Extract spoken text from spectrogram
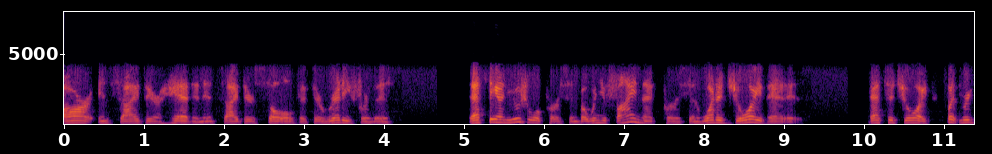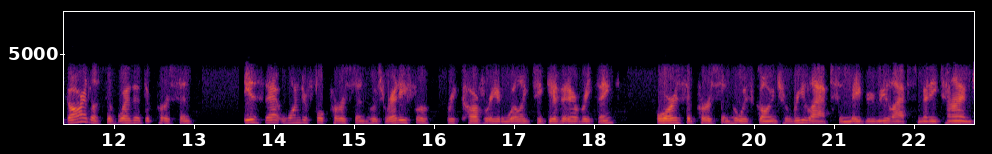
are inside their head and inside their soul that they're ready for this. That's the unusual person. But when you find that person, what a joy that is. That's a joy. But regardless of whether the person is that wonderful person who's ready for recovery and willing to give it everything, or is the person who is going to relapse and maybe relapse many times,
